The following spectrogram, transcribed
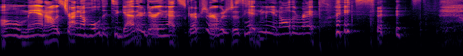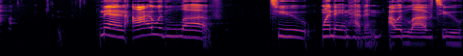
Oh man, I was trying to hold it together during that scripture. It was just hitting me in all the right places. man, I would love to one day in heaven, I would love to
